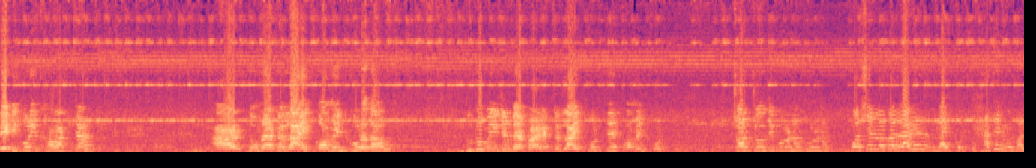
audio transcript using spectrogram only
রেডি করি খাবারটা আর তোমরা একটা লাইক কমেন্ট করে দাও। দুটো মিনিটের ব্যাপার একটা লাইক করতে কমেন্ট করতে। চট জলদি করে না করে না। পয়সার ব্যাপার লাগে লাইক করতে। হাতের ব্যাপার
